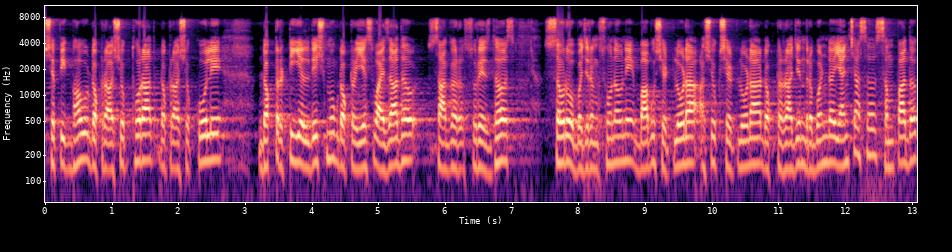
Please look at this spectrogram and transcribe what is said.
शफीक भाऊ doctor Ashok Thorat doctor Ashok Kole doctor T L Deshmukh doctor S Y Jadhav Sagar Suresh Dhas Saurav Bajrang Sonawane Babu Shetloda Ashok Shetloda doctor Rajendra Band यांच्यासह संपादक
